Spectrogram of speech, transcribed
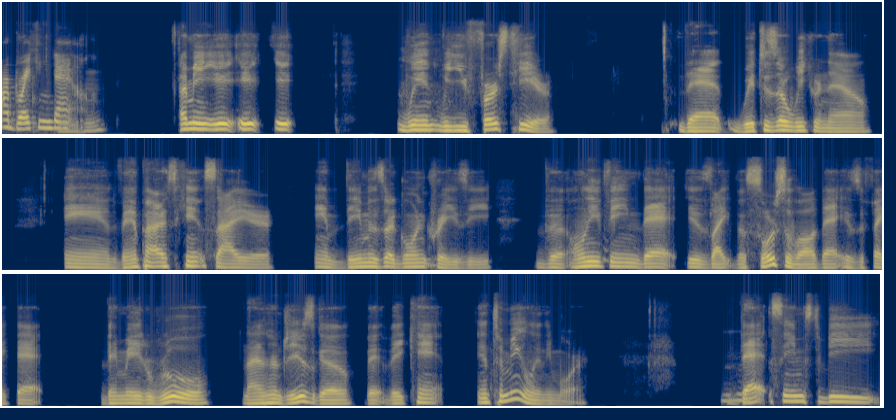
are breaking down mm-hmm. i mean it, it it when when you first hear that witches are weaker now and vampires can't sire and demons are going crazy the only thing that is like the source of all that is the fact that they made a rule 900 years ago that they can't intermingle anymore. Mm-hmm. That seems to be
